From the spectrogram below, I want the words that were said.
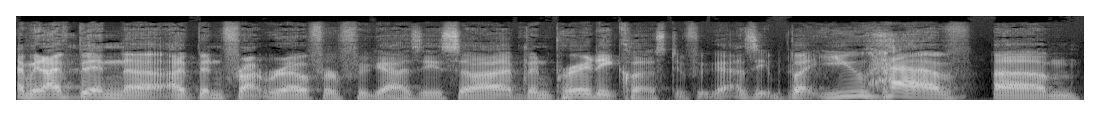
I mean, I've been uh, I've been front row for Fugazi, so I've been pretty close to Fugazi. But you have um,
